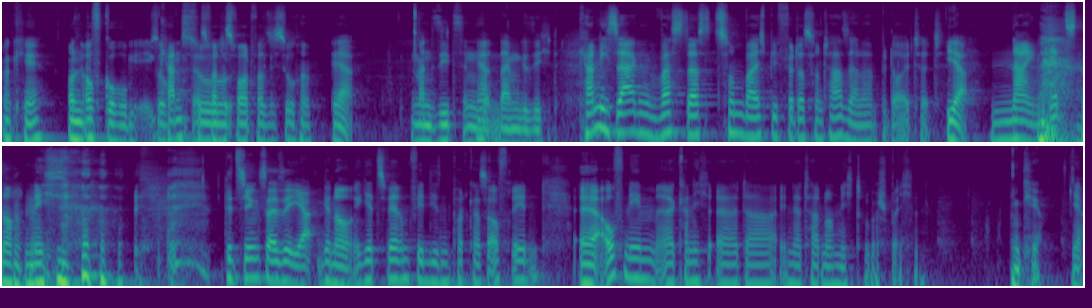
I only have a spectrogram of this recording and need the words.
Okay. Und Aufgehoben. kannst das du- war das Wort, was ich suche. ja, man sieht's in Ja. deinem Gesicht. Kann ich sagen, was das zum Beispiel für das Phantasialand bedeutet? Ja. Nein, jetzt noch nicht. Beziehungsweise, ja, genau, jetzt während wir diesen Podcast aufreden, äh, aufnehmen, äh, kann ich äh, da in der Tat noch nicht drüber sprechen. Okay. Ja.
